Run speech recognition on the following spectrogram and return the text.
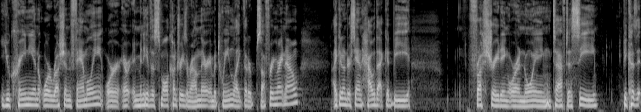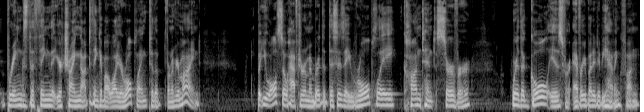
Ukrainian or Russian family, or, or in many of the small countries around there in between, like that are suffering right now. I can understand how that could be frustrating or annoying to have to see because it brings the thing that you're trying not to think about while you're role playing to the front of your mind. But you also have to remember that this is a role play content server where the goal is for everybody to be having fun.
